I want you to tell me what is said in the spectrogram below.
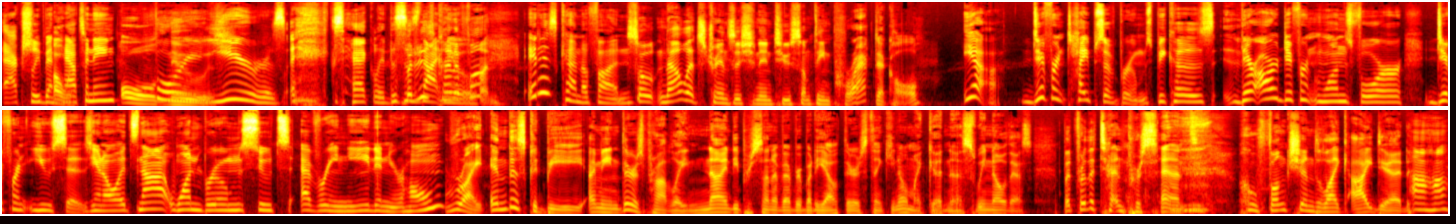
actually been Oh, happening for news. years. exactly. This But is it is not kinda fun. It is kind of fun. So now let's transition into something practical. Yeah. Different types of brooms because there are different ones for different uses. You know, it's not one broom suits every need in your home. Right. And this could be, I mean, there's probably 90% of everybody out there is thinking, oh my goodness, we know this. But for the 10% who functioned like I did Uh-huh.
